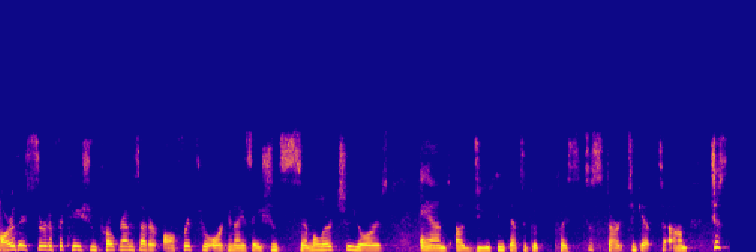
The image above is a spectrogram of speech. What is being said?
Are there certification programs that are offered through organizations similar to yours? And uh, do you think that's a good place to start to get um, just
